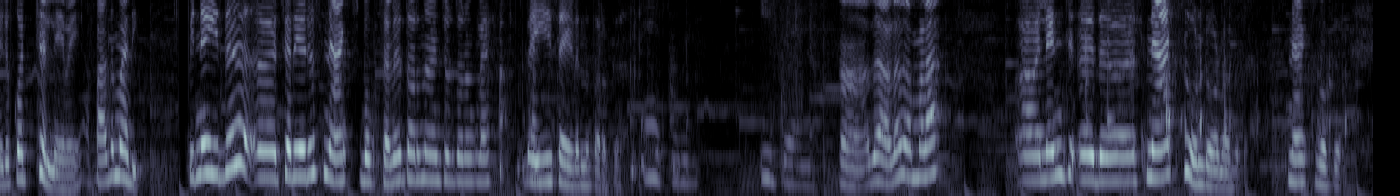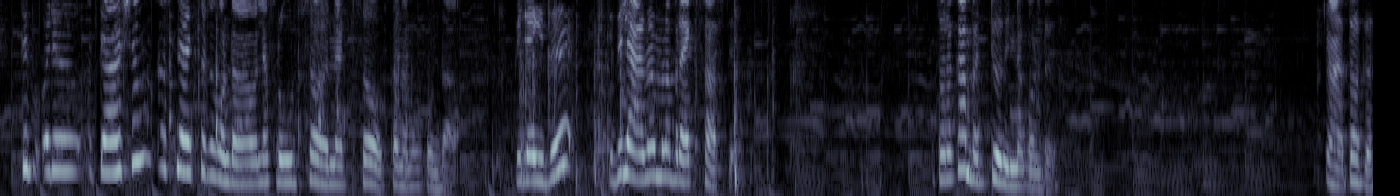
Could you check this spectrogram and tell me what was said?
ഒരു കൊച്ചല്ലേ വൈ അപ്പം അത് മതി. പിന്നെ ഇത് ചെറിയൊരു സ്നാക്സ് ബോക്സ് ആണ്. തുറന്ന് കാണിച്ചു കൊടുത്തു ഈ സൈഡിൽ നിന്ന് തുറക്ക്. ആ അതാണ് നമ്മളെ ലഞ്ച് ഇത് സ്നാക്സ് കൊണ്ടുപോകണത് സ്നാക്സ് ബോക്ക് ഒരു അത്യാവശ്യം സ്നാക്സ് ഒക്കെ കൊണ്ടുപോകാം. വല്ല ഫ്രൂട്ട്സോ നട്ട്സോ ഒക്കെ നമുക്ക് കൊണ്ടുപോകാം. പിന്നെ ഇത് ഇതിലാണ് നമ്മളെ ബ്രേക്ക്ഫാസ്റ്റ് തുറക്കാൻ പറ്റുമോ നിന്നെ കൊണ്ട്? ആ തുറക്ക്.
